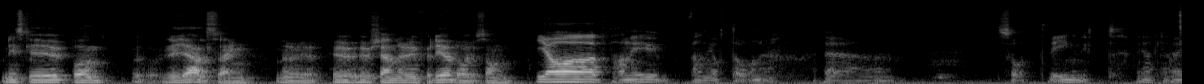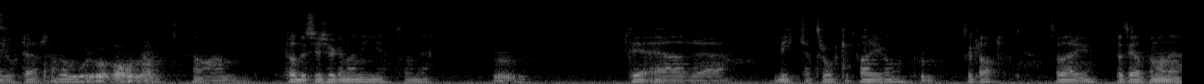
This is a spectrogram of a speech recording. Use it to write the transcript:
Ni ska ju ut på en rejäl sväng nu. Hur, hur känner du inför det då som... Ja, han är ju han är åtta år nu. Eh, så att det är inget nytt egentligen. Jag har gjort det här sedan. Han borde vara van ja. Ja, han föddes ju 2009 så det, Mm. det är eh, lika tråkigt varje gång såklart. Så är det ju. Speciellt när man är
